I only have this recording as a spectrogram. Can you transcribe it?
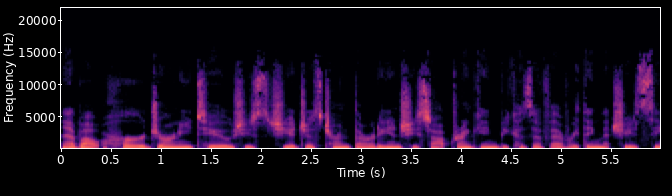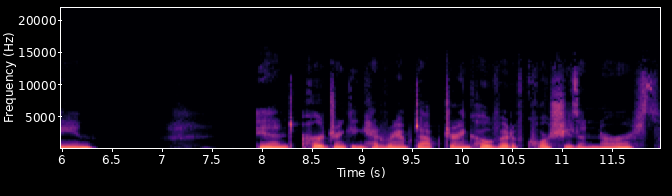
about her journey too. She's she had just turned 30 and she stopped drinking because of everything that she's seen. And her drinking had ramped up during COVID. Of course, she's a nurse,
